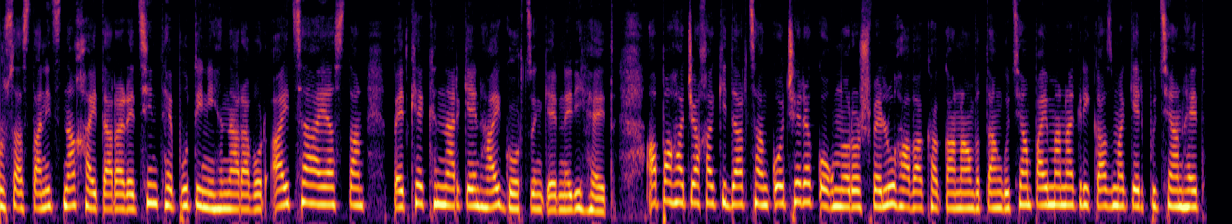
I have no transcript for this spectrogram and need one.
Ռուսաստանից նախ հայտարարեցին, թե Պուտինի հնարավոր այցը Հայաստան պետք է քննարկեն հայ գործընկերների հետ։ Ապա հաճախակի դարձան կոչերը կողմնորոշվելու հավաքական անվտանգության պայմանագրի կազմակերպ կազմակերպության հետ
